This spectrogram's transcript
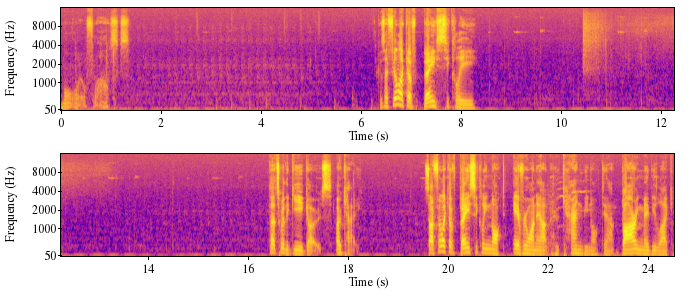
More oil flasks. Because I feel like I've basically... That's where the gear goes. Okay. So I feel like I've basically knocked everyone out who can be knocked out. Barring maybe like...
